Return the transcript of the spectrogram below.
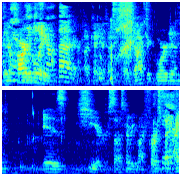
that are can't hard to believe believe. It's not butter. Okay, so Dr. Gordon is here, so that's gonna be my first thing. I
